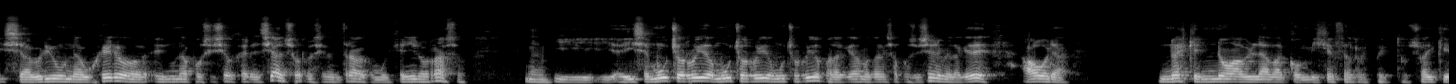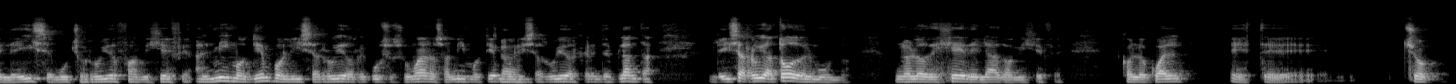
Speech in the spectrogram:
y se abrió un agujero en una posición gerencial. Yo recién entraba como ingeniero raso y, y- e hice mucho ruido, mucho ruido, mucho ruido para quedarme con esa posición y me la quedé. Ahora, no es que no hablaba con mi jefe al respecto, yo al que le hice mucho ruido fue a mi jefe. Al mismo tiempo le hice ruido a recursos humanos, al mismo tiempo Claro. le hice ruido al gerente de planta, le hice ruido a todo el mundo. No lo dejé de lado a mi jefe. Con lo cual, este, yo,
